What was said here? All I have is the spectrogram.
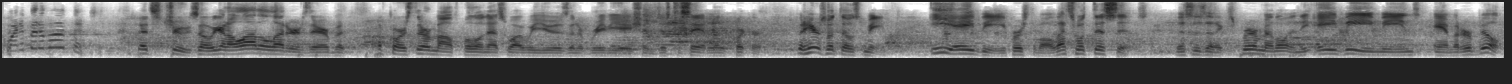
quite a bit about this. That's true. So we got a lot of letters there, but of course they're a mouthful, and that's why we use an abbreviation just to say it a little quicker. But here's what those mean. EAB, first of all, that's what this is. This is an experimental, and the AB means amateur built.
